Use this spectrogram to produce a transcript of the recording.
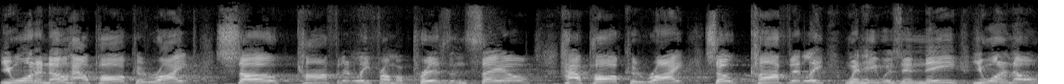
You want to know how Paul could write so confidently from a prison cell? How Paul could write so confidently when he was in need? You want to know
